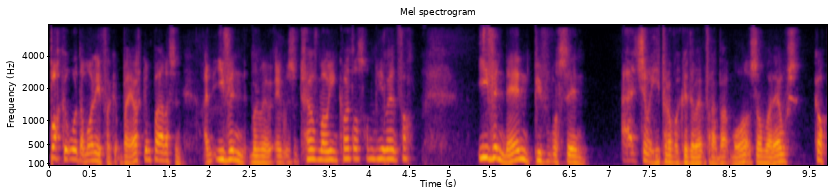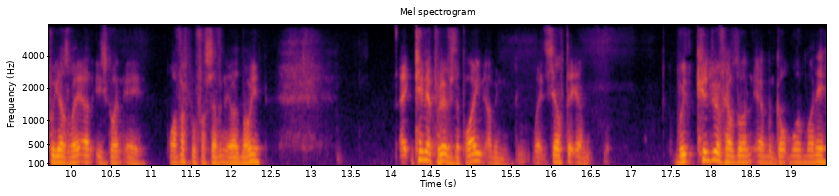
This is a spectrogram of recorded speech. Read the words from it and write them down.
bucket load of money for by our comparison, and even when we, it was 12 million quid or something he went for. Even then, people were saying actually he probably could have went for a bit more somewhere else. A couple of years later, he's going to Liverpool for 70 odd million it kind of proves the point. I mean, Celtic, um, we, could we have held on to him and got more money?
